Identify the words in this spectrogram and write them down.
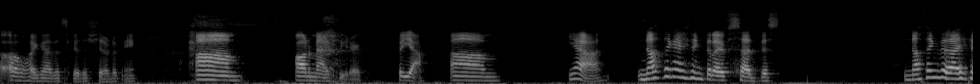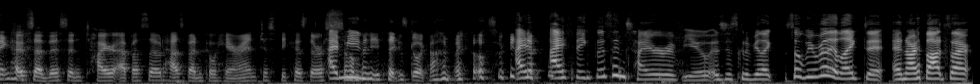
oh my god, that scared the shit out of me. Um, automatic feeder. But yeah, um, yeah. Nothing I think that I've said this. Nothing that I think I've said this entire episode has been coherent, just because there are I so mean- many things going on in my house right I now. I think this entire review is just gonna be like, so we really liked it, and our thoughts are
